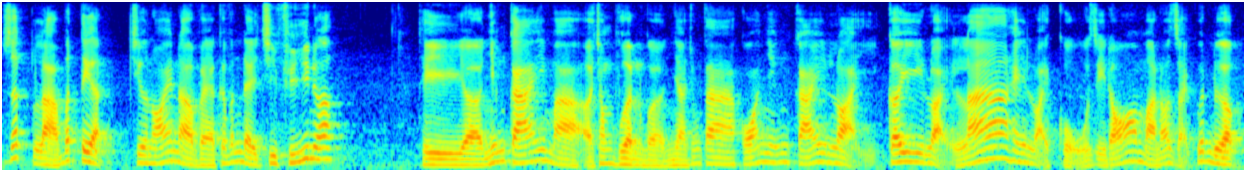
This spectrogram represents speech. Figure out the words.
rất là bất tiện chưa nói là về cái vấn đề chi phí nữa. Thì ờ, những cái mà ở trong vườn của nhà chúng ta có những cái loại cây loại lá hay loại củ gì đó mà nó giải quyết được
